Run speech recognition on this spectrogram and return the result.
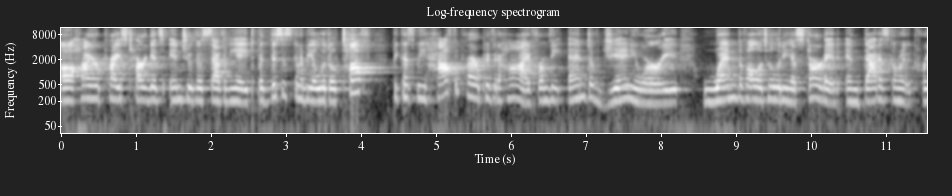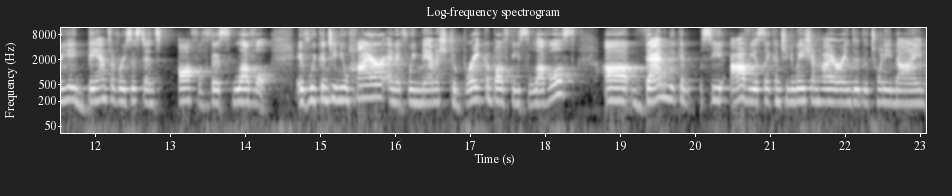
uh, higher price targets into the 78. But this is going to be a little tough because we have the prior pivot high from the end of January when the volatility has started and that is going to create bands of resistance off of this level. If we continue higher and if we manage to break above these levels, uh, then we can see obviously continuation higher into the 29,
